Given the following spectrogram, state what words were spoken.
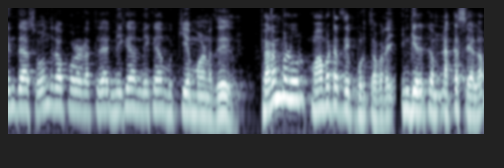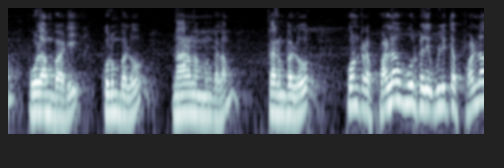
இந்த சுதந்திர போராட்டத்தில் மிக மிக முக்கியமானது. பெரம்பலூர் மாவட்டத்தை பொறுத்தவரை இங்கே இருக்கும் நக்கசேலம் பூலாம்பாடி குறும்பலூர் நாரணமங்கலம் பெரம்பலூர் போன்ற பல ஊர்களில் உள்ளிட்ட பல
